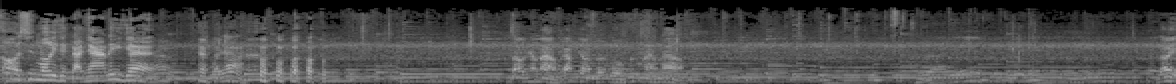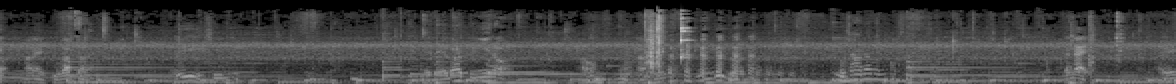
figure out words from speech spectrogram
Rồi xin mời cả nhà đi nha À, vậy à? Đâu nhau nào gắp cho đồ đồ thức nào nào? Đây mà này chú gắp cho này. Ý, xin. Để để bác tự nhiên rồi. Không không sao đâu. Cái này. Đấy.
